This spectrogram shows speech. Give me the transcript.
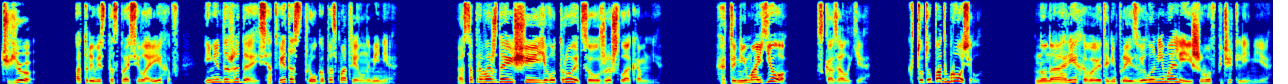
«Чье?» — отрывисто спросил Орехов и, не дожидаясь ответа, строго посмотрел на меня. А сопровождающая его троица уже шла ко мне. «Это не мое!» — сказал я. «Кто-то подбросил!» Но на Орехова это не произвело ни малейшего впечатления.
